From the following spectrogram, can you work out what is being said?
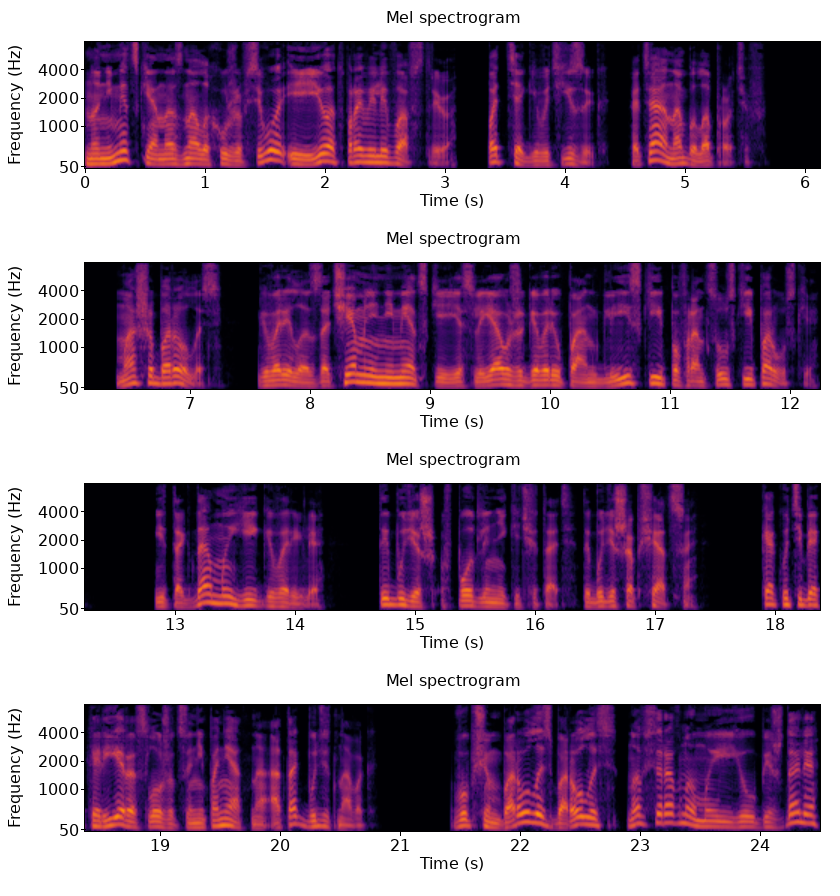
Но немецкий она знала хуже всего, и ее отправили в Австрию, подтягивать язык, хотя она была против. Маша боролась, говорила, зачем мне немецкий, если я уже говорю по-английски, по-французски и по-русски. И тогда мы ей говорили, ты будешь в подлиннике читать, ты будешь общаться. Как у тебя карьера сложится, непонятно, а так будет навык. В общем, боролась, боролась, но все равно мы ее убеждали,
